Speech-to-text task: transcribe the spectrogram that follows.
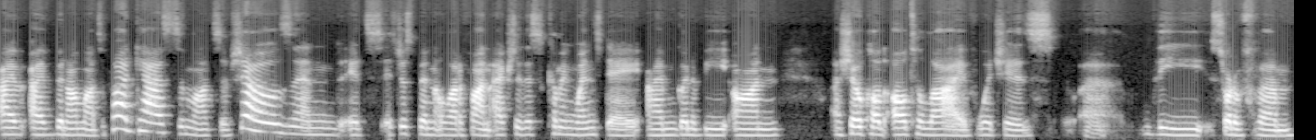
I've I've been on lots of podcasts and lots of shows, and it's it's just been a lot of fun. Actually, this coming Wednesday, I'm going to be on a show called Alta Live, which is uh, the sort of um,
